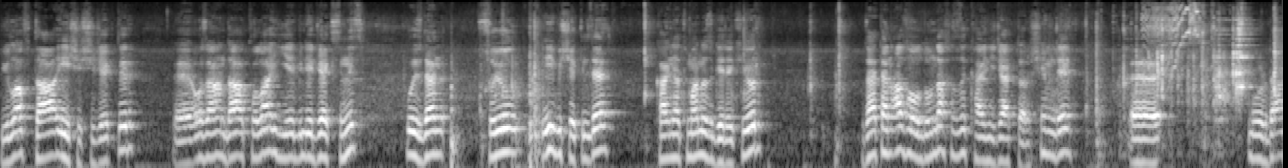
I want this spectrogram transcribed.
yulaf daha iyi şişecektir. E, o zaman daha kolay yiyebileceksiniz. Bu yüzden suyu iyi bir şekilde kaynatmanız gerekiyor. Zaten az olduğunda hızlı kaynayacaktır. Şimdi e, buradan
